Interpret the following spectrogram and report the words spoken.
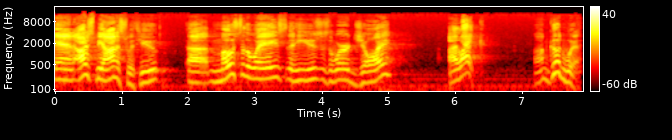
And I'll just be honest with you, uh, most of the ways that he uses the word joy, I like. I'm good with.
